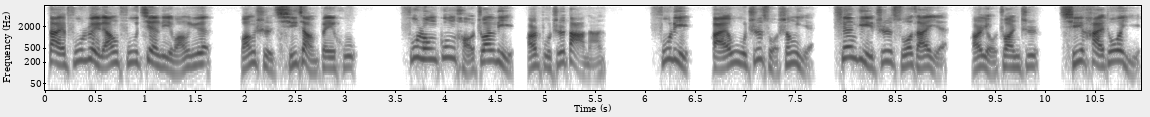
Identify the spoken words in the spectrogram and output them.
大夫瑞良夫见厉王曰：“王是其将卑乎？夫荣公好专利而不知大难。夫立，百物之所生也，天地之所载也，而有专之，其害多矣。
